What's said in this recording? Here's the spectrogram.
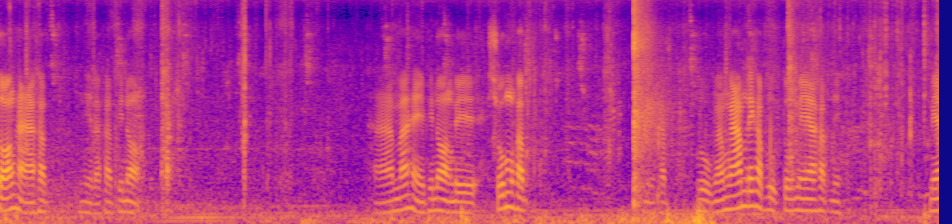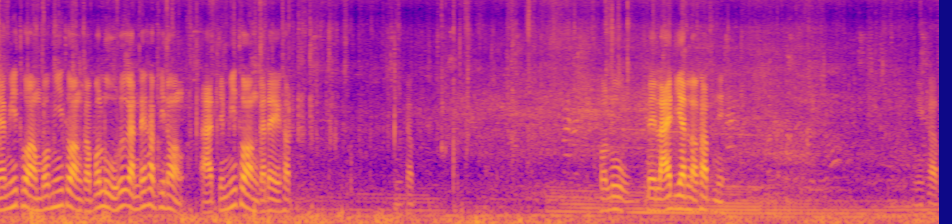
สองหาครับนี่แหละครับพี่น้องหามาให้พี่น้องได้ชมครับนี่ครับลูกงามๆเลยครับลูกตัวเมียครับนี่เมียมีถ่วงบ่มีถ่วงกับบ่ลูกคือกันได้ครับพี่น้องอาจจะมีถ่วงก็ได้ครับนี่ครับพอลูกได้หลายเดือนแล้วครับนี่ครับ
